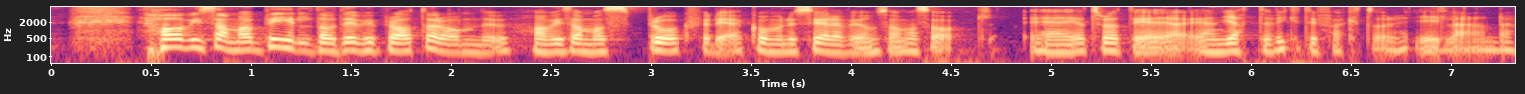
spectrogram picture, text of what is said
har vi samma bild av det vi pratar om nu? Har vi samma språk för det? Kommunicerar vi om samma sak? Eh, jag tror att det är en jätteviktig faktor i lärande.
